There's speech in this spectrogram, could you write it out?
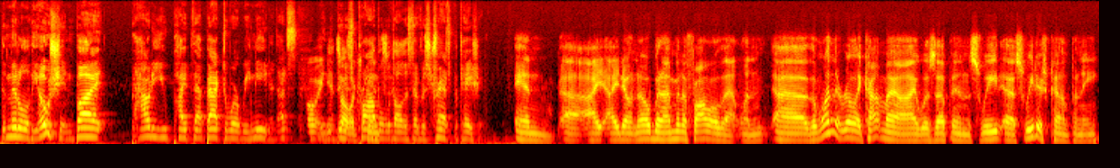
the middle of the ocean, but how do you pipe that back to where we need it? That's oh, it the biggest problem with all this stuff is transportation. And uh, I I don't know, but I'm going to follow that one. Uh, the one that really caught my eye was up in Swede, a Swedish company.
